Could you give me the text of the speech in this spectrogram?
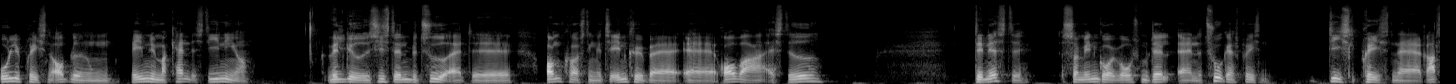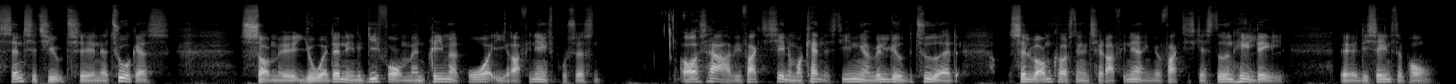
olieprisen oplevede nogle rimelig markante stigninger, hvilket i sidste ende betyder, at øh, omkostninger til indkøb af, af råvarer er steget. Det næste, som indgår i vores model, er naturgasprisen. Dieselprisen er ret sensitiv til naturgas, som øh, jo er den energiform, man primært bruger i raffineringsprocessen. Og også her har vi faktisk set nogle markante stigninger, hvilket betyder, at selve omkostningerne til raffinering jo faktisk er steget en hel del øh, de seneste par år.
